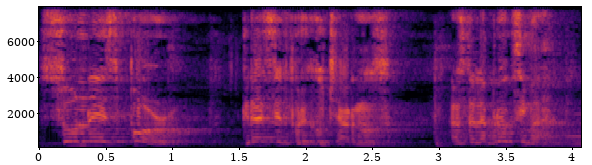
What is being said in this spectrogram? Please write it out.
Zona Sport Gracias por escucharnos. Hasta la próxima.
